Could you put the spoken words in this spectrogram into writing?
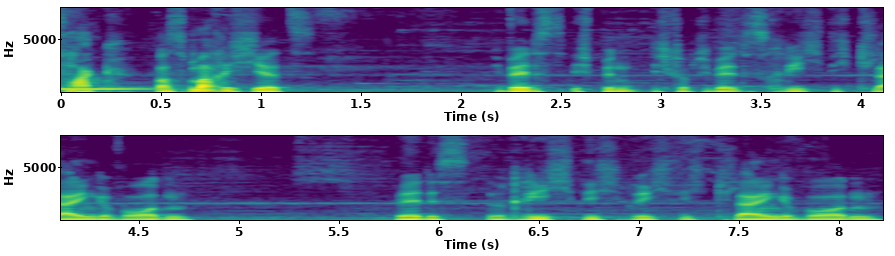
Fuck, was mache ich jetzt? Die Welt ist, ich bin, ich glaube, die Welt ist richtig klein geworden. Die Welt ist richtig, richtig klein geworden.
